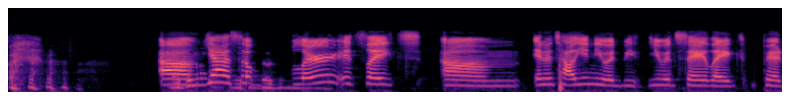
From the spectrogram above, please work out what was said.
I Um, yeah, so blur, it's like um, in Italian you would be you would say like per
